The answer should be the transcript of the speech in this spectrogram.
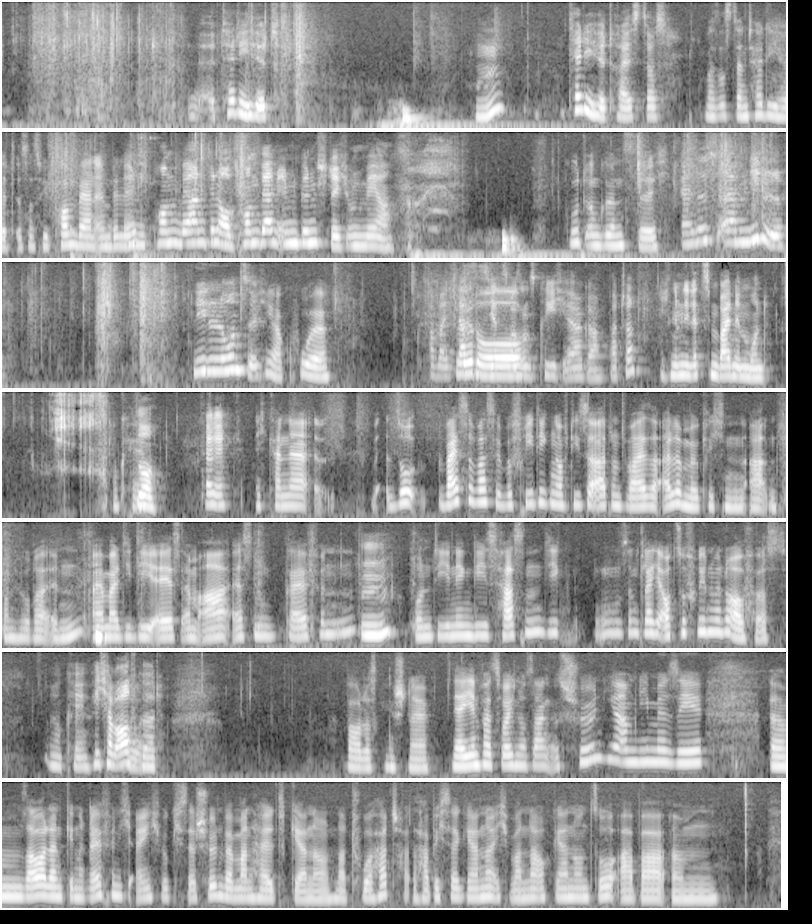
Äh, Teddy Hit. Hm? Teddy Hit heißt das. Was ist denn Teddy Hit? Ist das wie Pombeeren in billig? In Pombeeren, genau, Pombeeren in günstig und mehr. Gut und günstig. Es ist ähm, Lidl. Lidl lohnt sich. Ja, cool. Aber ich lasse es jetzt, weil sonst kriege ich Ärger. Warte, ich nehme die letzten beiden im Mund. Okay. So, fertig. Ich kann ja. So, weißt du was? Wir befriedigen auf diese Art und Weise alle möglichen Arten von HörerInnen. Einmal die, die ASMR-Essen geil finden. Mhm. Und diejenigen, die es hassen, die sind gleich auch zufrieden, wenn du aufhörst. Okay, ich habe aufgehört. Wow, das ging schnell. Ja, jedenfalls wollte ich noch sagen, ist schön hier am Diemelsee. Ähm, Sauerland generell finde ich eigentlich wirklich sehr schön, wenn man halt gerne Natur hat. Habe ich sehr gerne. Ich wandere auch gerne und so. Aber ähm,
